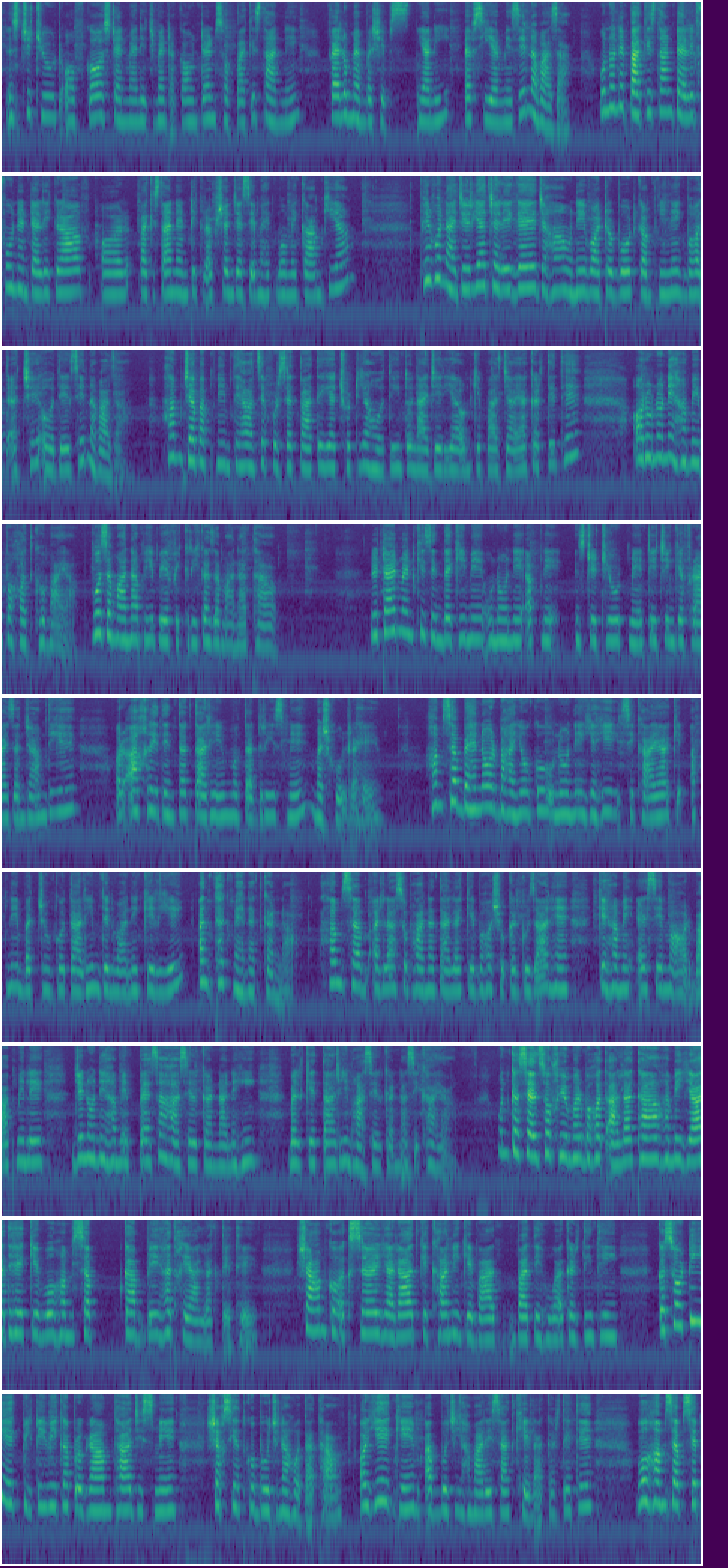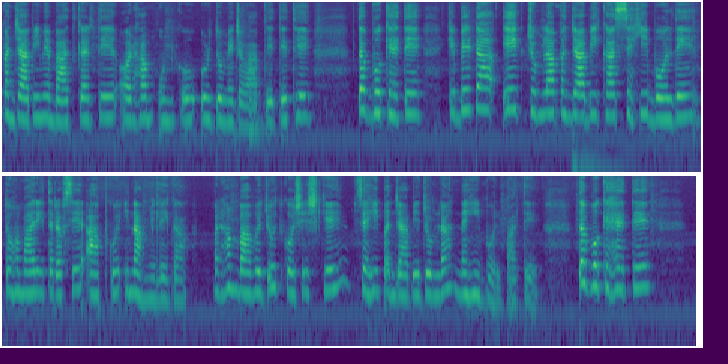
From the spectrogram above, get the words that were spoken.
institute of cost and management accountants of Pakistan ने फेलो मेंबरशिप्स यानी एफ़ सी एम ए से नवाजा। उन्होंने पाकिस्तान टेलीफोन एंड टेलीग्राफ और पाकिस्तान एंटी करप्शन जैसे महकमों में काम किया। फिर वो नाइजीरिया चले गए, जहाँ उन्हें वाटर बोर्ड कंपनी ने एक बहुत अच्छे अहदे से नवाजा। हम जब अपने इम्तिहान से फुर्सत पाते या छुट्टियाँ होती तो नाइजीरिया उनके पास जाया करते थे और उन्होंने हमें बहुत घुमाया। वो ज़माना भी बेफिक्री का ज़माना था। रिटायरमेंट की ज़िंदगी में उन्होंने अपने इंस्टीट्यूट में टीचिंग के फ़्राइज़ अंजाम दिए और आखिरी दिन तक तालीम व तदरीस में मशगूल रहे। हम सब बहनों और भाइयों को उन्होंने यही सिखाया कि अपने बच्चों को तालीम दिलवाने के लिए अनथक मेहनत करना। हम सब अल्लाह सुबहाना ताला के बहुत शुक्रगुज़ार हैं कि हमें ऐसे माँ और बाप मिले, जिन्होंने हमें पैसा हासिल करना नहीं, बल्कि तालीम हासिल करना सिखाया। उनका सेंस ऑफ़ ह्यूमर बहुत आला था। हमें याद है कि वो हम सब का बेहद ख्याल रखते थे। शाम को अक्सर या रात के खाने के बाद बातें हुआ करती थीं। कसौटी एक पीटीवी का प्रोग्राम था जिसमें शख्सियत को बूझना होता था। और ये गेम अब्बू जी हमारे साथ खेला करते थे। वो हम सबसे पंजाबी में बात करते और हम उनको उर्दू में जवाब देते थे। तब वो कहते कि, बेटा, एक जुमला पंजाबी का सही बोल दें तो हमारी तरफ़ से आपको इनाम मिलेगा। और हम बावजूद कोशिश के सही पंजाबी जुमला नहीं बोल पाते। तब वो कहते,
